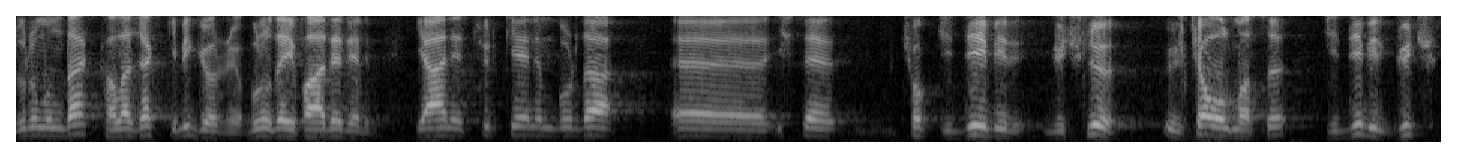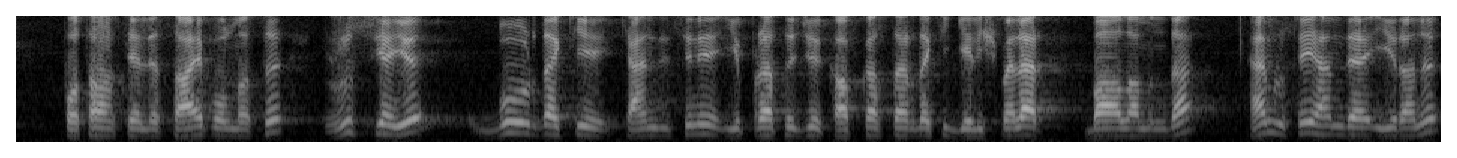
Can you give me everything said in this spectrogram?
durumunda kalacak gibi görünüyor. Bunu da ifade edelim. Yani Türkiye'nin burada e, işte çok ciddi bir güçlü ülke olması, ciddi bir güç potansiyeline sahip olması Rusya'yı buradaki kendisini yıpratıcı Kafkaslardaki gelişmeler bağlamında hem Rusya'yı hem de İran'ı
